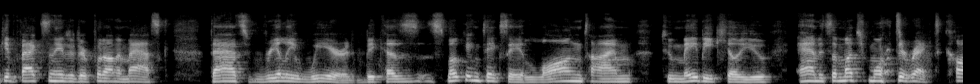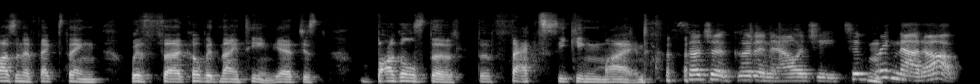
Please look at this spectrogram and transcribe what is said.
get vaccinated or put on a mask. That's really weird because smoking takes a long time to maybe kill you. And it's a much more direct cause and effect thing with uh, COVID 19. Yeah, it just boggles the the fact seeking mind such a good analogy to hmm. bring that up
